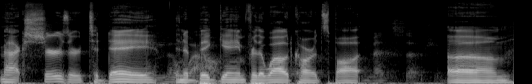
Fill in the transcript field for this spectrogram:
Max Scherzer today Oh, in a wow. big game for the wild card spot. Metception. Um,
